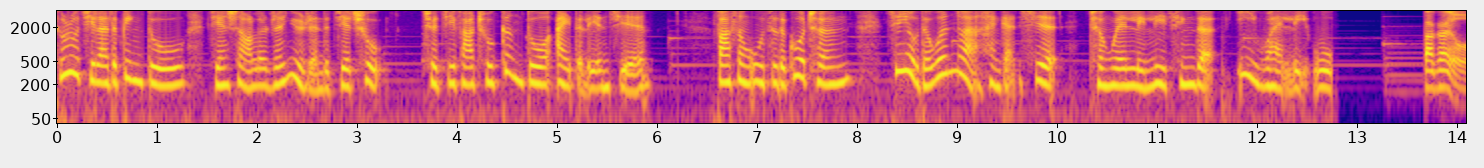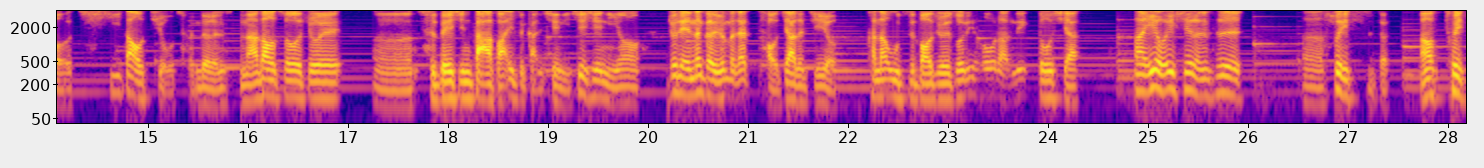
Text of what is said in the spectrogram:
突如其来的病毒减少了人与人的接触，却激发出更多爱的连结。发送物资的过程，基友的温暖和感谢，成为林立青的意外礼物。大概有七到九成的人拿到之后，就会呃慈悲心大发，一直感谢你，谢谢你哦。就连那个原本在吵架的基友，看到物资包就会说你好了，你多谢。那也有一些人是呃睡死的。然后会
